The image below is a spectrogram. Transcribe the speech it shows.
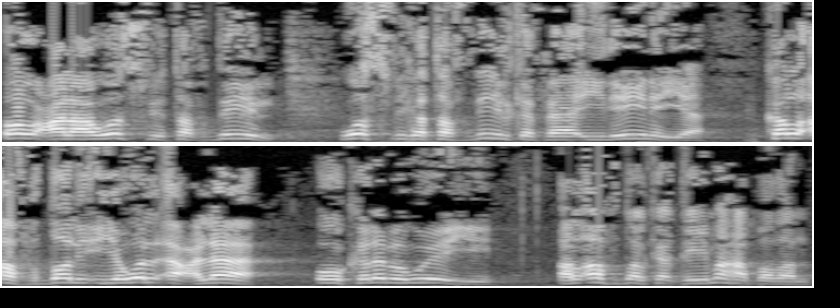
ow calaa wasfi tafdiil wasfiga tafdiilka faa'iideynaya kal afdali iyo walaclaa oo kaleba weeyi alafdalka qiimaha badan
